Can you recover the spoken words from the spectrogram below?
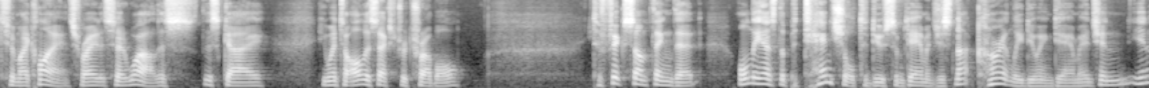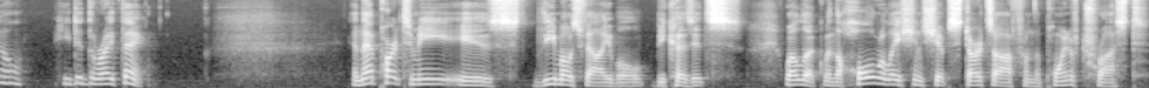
to my clients, right? It said, wow, this, this guy he went to all this extra trouble to fix something that only has the potential to do some damage. It's not currently doing damage. And, you know, he did the right thing. And that part to me is the most valuable because it's, well, look, when the whole relationship starts off from the point of trust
